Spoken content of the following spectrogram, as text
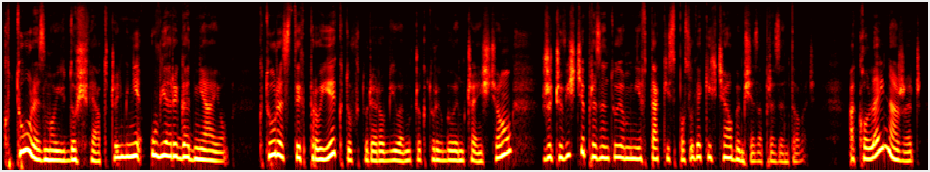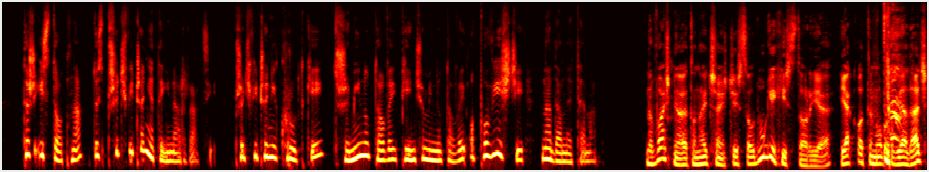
Które z moich doświadczeń mnie uwiarygadniają? Które z tych projektów, które robiłem, czy których byłem częścią, rzeczywiście prezentują mnie w taki sposób, w jaki chciałbym się zaprezentować? A kolejna rzecz, też istotna, to jest przećwiczenie tej narracji. Przećwiczenie krótkiej, trzyminutowej, pięciominutowej opowieści na dany temat. No właśnie, ale to najczęściej są długie historie. Jak o tym opowiadać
